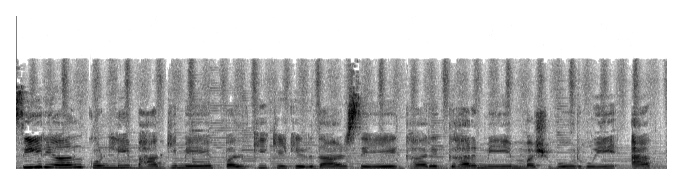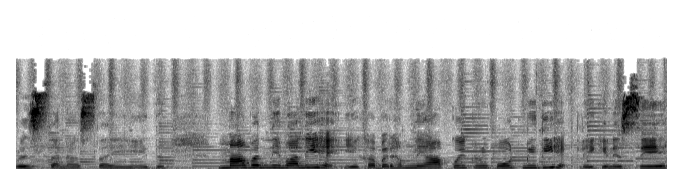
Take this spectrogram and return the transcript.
सीरियल कुंडली भाग्य में पलकी के किरदार से घर घर में मशहूर हुई एक्ट्रेस सना सईद। माँ बनने वाली है, ये खबर हमने आपको एक रिपोर्ट में दी है, लेकिन इससे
